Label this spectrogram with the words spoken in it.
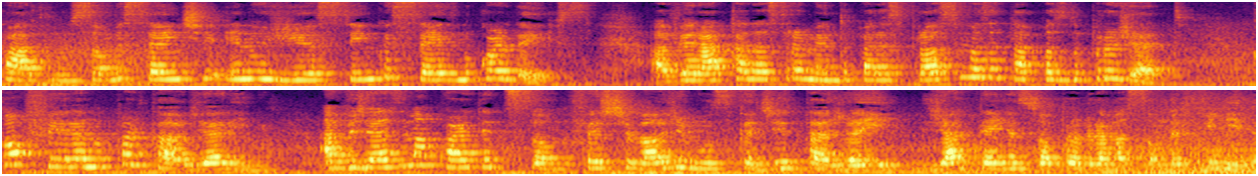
4 no São Vicente e nos dias 5 e 6 no Cordeiros. Haverá cadastramento para as próximas etapas do projeto. Confira no portal Diarinho. A 24ª edição do Festival de Música de Itajaí já tem a sua programação definida.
